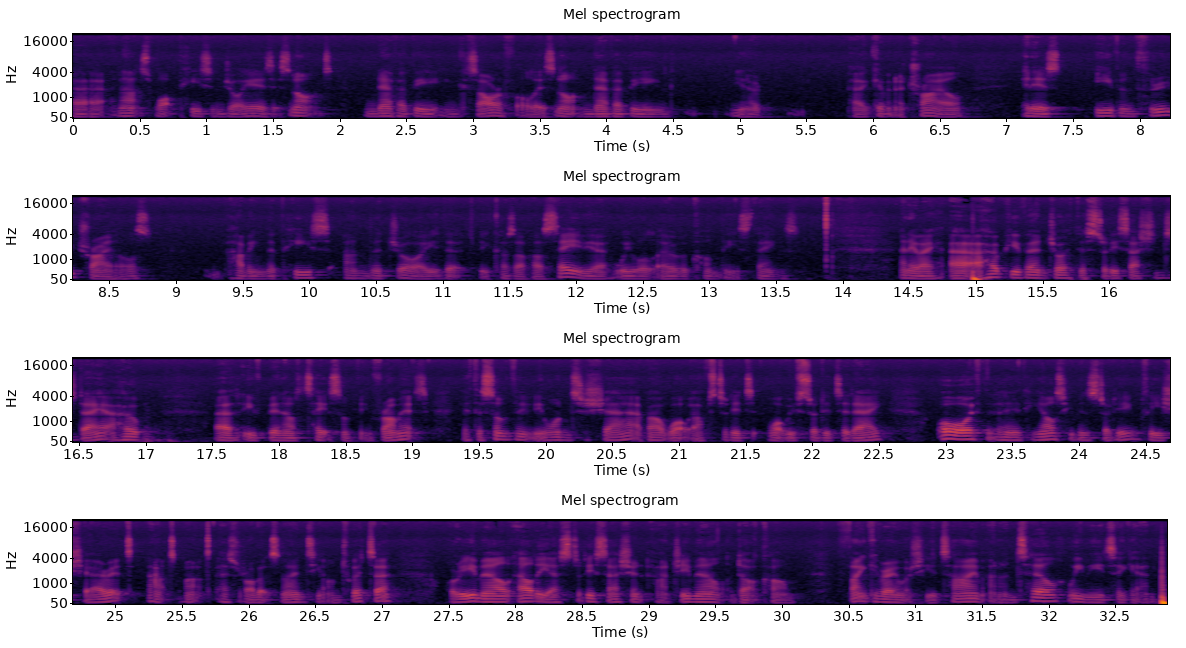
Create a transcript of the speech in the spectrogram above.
Uh, and that's what peace and joy is. It's not never being sorrowful. It's not never being, you know, uh, given a trial. It is even through trials, having the peace and the joy that because of our Saviour, we will overcome these things. Anyway, uh, I hope you've enjoyed this study session today. I hope uh, you've been able to take something from it. If there's something that you want to share about what I've studied, what we've studied today, or if there's anything else you've been studying, please share it at Matt S. Roberts 90 on Twitter or email ldsstudysession at gmail.com. Thank you very much for your time, and until we meet again.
